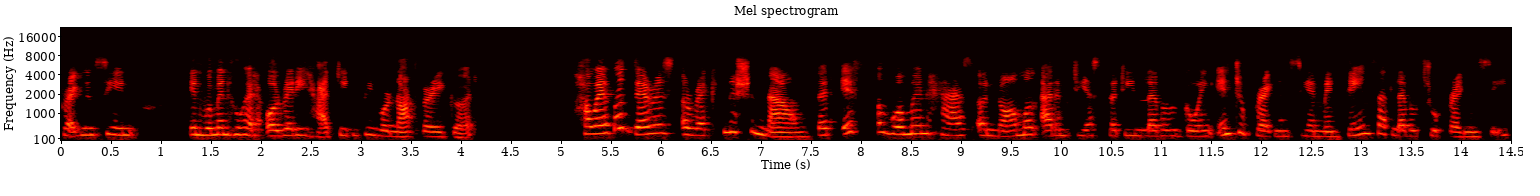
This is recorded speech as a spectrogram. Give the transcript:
pregnancy in, in women who had already had TTP were not very good. However, there is a recognition now that if a woman has a normal ADAMTS13 level going into pregnancy and maintains that level through pregnancy,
